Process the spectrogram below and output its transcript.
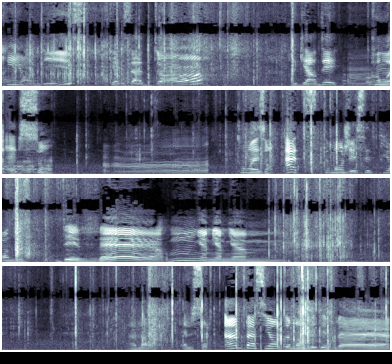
friandise qu'elles adorent. Regardez comment elles sont. Comment elles ont hâte de manger cette friandise. Des vers. Mmh, miam, miam, miam. Alors, elles sont impatientes de manger des vers.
